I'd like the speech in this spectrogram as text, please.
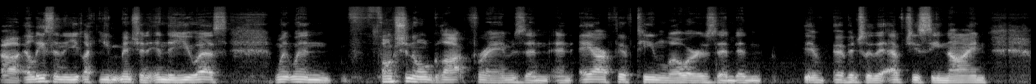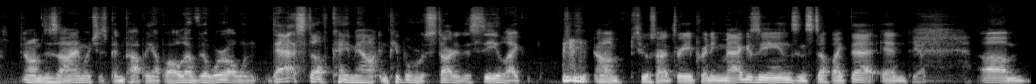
uh, at least in the like you mentioned in the U.S. when when functional Glock frames and and AR-15 lowers and then eventually the FGC nine um, design, which has been popping up all over the world, when that stuff came out and people started to see like um, people started 3D printing magazines and stuff like that, and Yep. um,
